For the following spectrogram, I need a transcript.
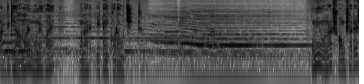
আর দিটি আমার মনে হয়, ওনার এটাই করা উচিত। উনি ওনার সংসারের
